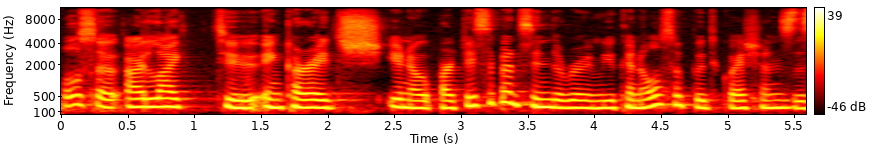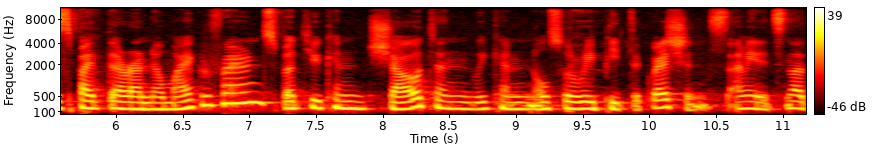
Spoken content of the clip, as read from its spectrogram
Also, I like to encourage, you know, participants in the room. You can also put questions, despite there are no microphones, but you can shout, and we can also repeat the questions. I mean, it's not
